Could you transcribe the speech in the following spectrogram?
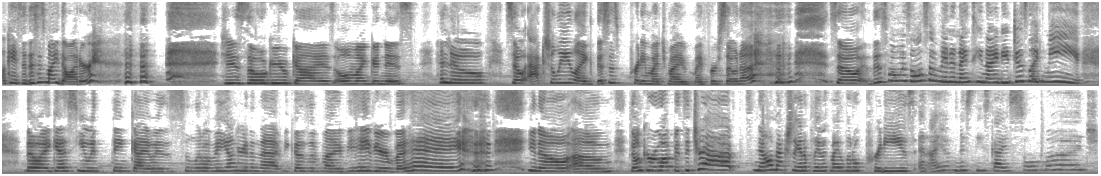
Okay, so this is my daughter. She's so cute, guys. Oh my goodness. Hello. So actually, like, this is pretty much my, my persona. so this one was also made in 1990, just like me. Though I guess you would think I was a little bit younger than that because of my behavior, but hey, you know, um, don't grow up, it's a trap. So now I'm actually gonna play with my little pretties and I have missed these guys so much.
